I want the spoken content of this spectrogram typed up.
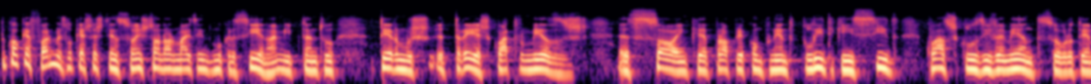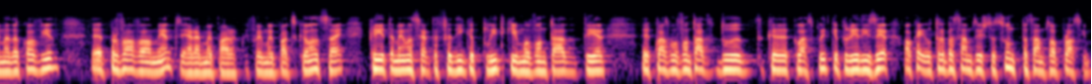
De qualquer forma, julgo que estas tensões são normais em democracia, não é? E, portanto, termos três, quatro meses só em que a própria componente política incide quase exclusivamente sobre o tema da Covid, provavelmente, era uma foi uma hipótese que eu lancei, cria também uma certa fadiga política e uma vontade de ter, eh, quase uma vontade de, de que a classe política poderia dizer, ok, ultrapassamos este assunto, passamos ao próximo.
